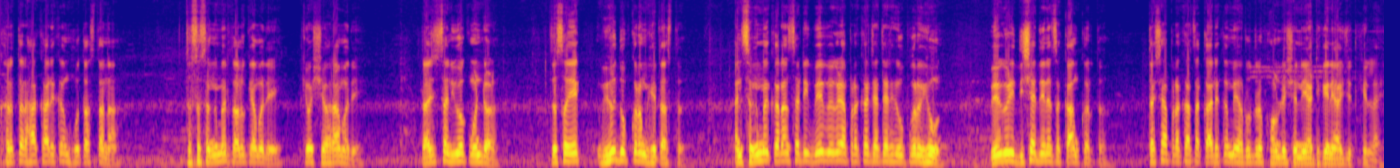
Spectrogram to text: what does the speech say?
खरं तर हा कार्यक्रम होत असताना जसं संगमेर तालुक्यामध्ये किंवा शहरामध्ये राजस्थान युवक मंडळ जसं एक विविध उपक्रम घेत असतं आणि संगमेरकरांसाठी वेगवेगळ्या प्रकारच्या त्या ठिकाणी उपक्रम घेऊन वेगवेगळी दिशा देण्याचं काम करतं तशा प्रकारचा कार्यक्रम या रुद्र फाउंडेशनने या ठिकाणी आयोजित केला आहे.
